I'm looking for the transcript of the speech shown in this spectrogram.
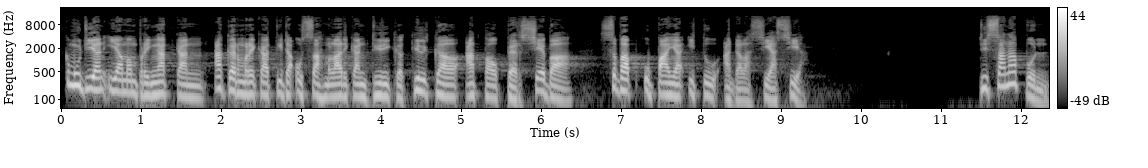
Kemudian ia memperingatkan agar mereka tidak usah melarikan diri ke Gilgal atau Bersheba, sebab upaya itu adalah sia-sia. Di sana pun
